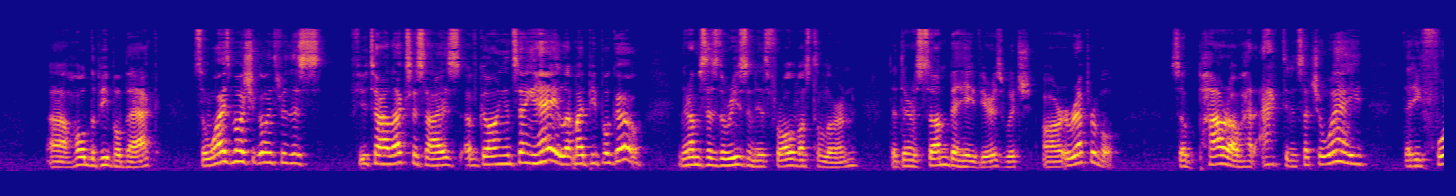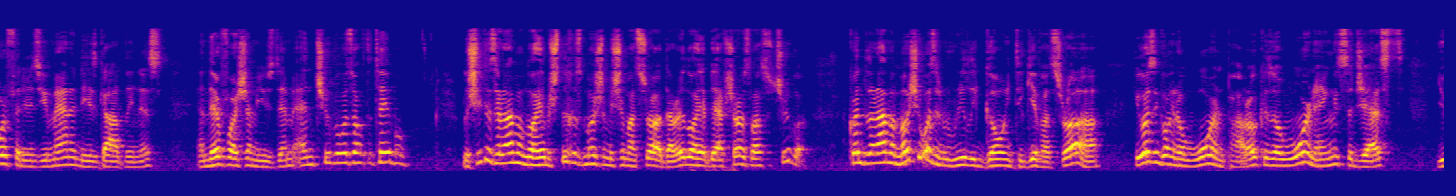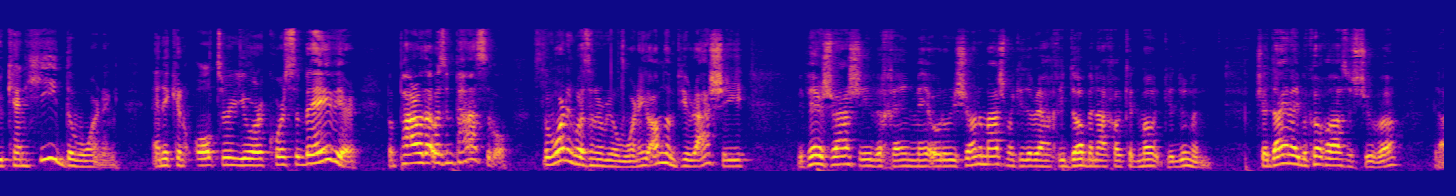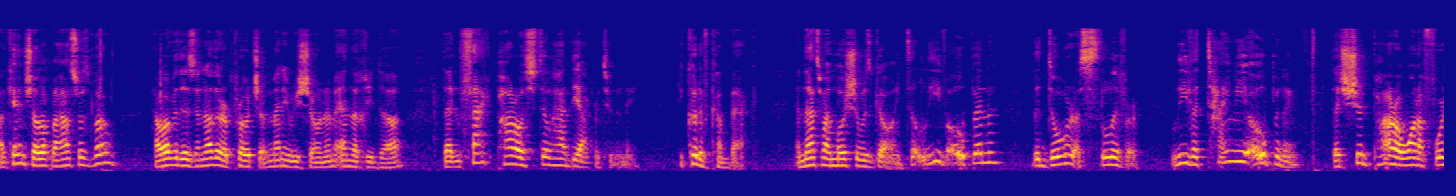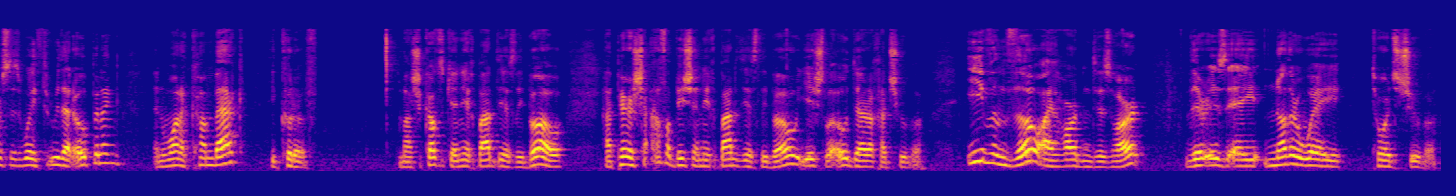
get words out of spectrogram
uh, hold the people back. So why is Moshe going through this futile exercise of going and saying, "Hey, let my people go"? And the Rambam says the reason is for all of us to learn that there are some behaviors which are irreparable. So Paro had acted in such a way that he forfeited his humanity, his godliness, and therefore Hashem used him, and tshuva was off the table. According to the Rambam, Moshe wasn't really going to give Hasra. He wasn't going to warn Paro because a warning suggests you can heed the warning and it can alter your course of behavior. But Paro, that was impossible. So the warning wasn't a real warning. Amlam Pirashi, בפרש רש"י, וכן מאור ראשון משמע כדברי החידו בנחל קדומן, שעדיין היה בכוח לעשות תשובה, ועל כן שלח להסרס בו. However, there's another approach of many Rishonim and the Chidah that in fact Paro still had the opportunity. He could have come back. And that's why Moshe was going to leave open the door a sliver, leave a tiny opening that should Paro want to force his way through that opening and want to come back, he could have. Even though I hardened his heart, there is a, another way towards tshuva.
